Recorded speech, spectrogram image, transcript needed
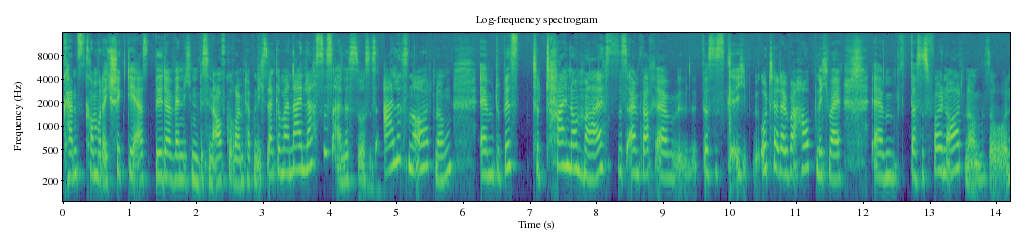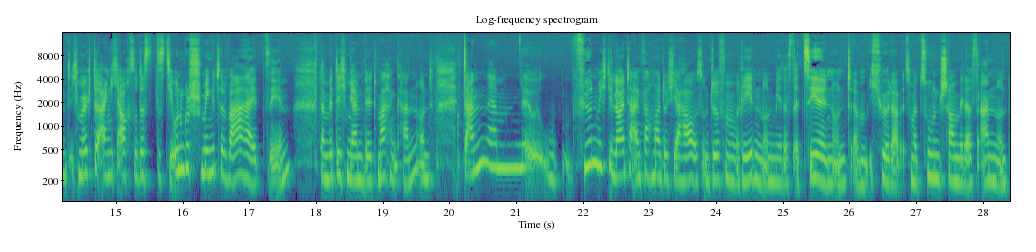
kannst kommen oder ich schicke dir erst Bilder, wenn ich ein bisschen aufgeräumt habe. Und ich sage immer, nein, lass es alles so. Es ist alles in Ordnung. Ähm, du bist total normal. Es ist einfach, ähm, das ist, ich urteile da überhaupt nicht, weil ähm, das ist voll in Ordnung. So. Und ich möchte eigentlich auch so, dass, dass die ungeschminkte Wahrheit sehen, damit ich mir ein Bild machen kann. Und dann ähm, führen mich die Leute einfach mal durch ihr Haus und dürfen reden und mir das erzählen. Und ähm, ich höre da erstmal zu und schaue mir das an und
